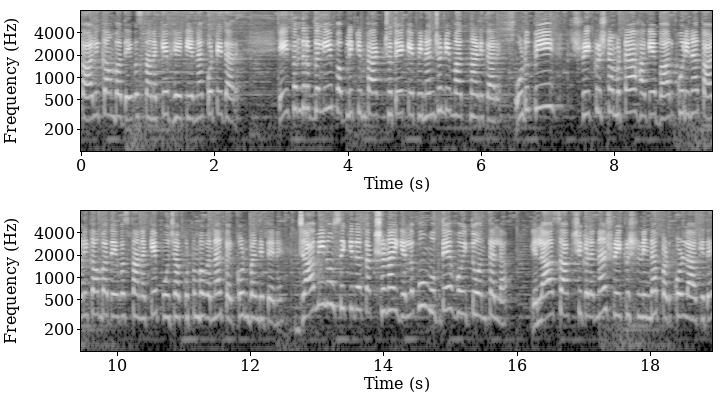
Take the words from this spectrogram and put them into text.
ಕಾಳಿಕಾಂಬ ದೇವಸ್ಥಾನಕ್ಕೆ ಭೇಟಿಯನ್ನ ಕೊಟ್ಟಿದ್ದಾರೆ. ಈ ಸಂದರ್ಭದಲ್ಲಿ ಪಬ್ಲಿಕ್ ಇಂಪ್ಯಾಕ್ಟ್ ಜೊತೆ ಕೆಪಿ ನಂಜುಂಡಿ ಮಾತನಾಡಿದ್ದಾರೆ. ಉಡುಪಿ ಶ್ರೀಕೃಷ್ಣ ಮಠ ಹಾಗೆ ಬಾರ್ಕೂರಿನ ಕಾಳಿಕಾಂಬಾ ದೇವಸ್ಥಾನಕ್ಕೆ ಪೂಜಾ ಕುಟುಂಬವನ್ನ ಕರ್ಕೊಂಡು ಬಂದಿದ್ದೇನೆ. ಜಾಮೀನು ಸಿಕ್ಕಿದ ತಕ್ಷಣ ಎಲ್ಲವೂ ಮುಗ್ದೇ ಹೋಯ್ತು ಅಂತಲ್ಲ. ಎಲ್ಲಾ ಸಾಕ್ಷಿಗಳನ್ನ ಶ್ರೀಕೃಷ್ಣನಿಂದ ಪಡ್ಕೊಳ್ಳಲಾಗಿದೆ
